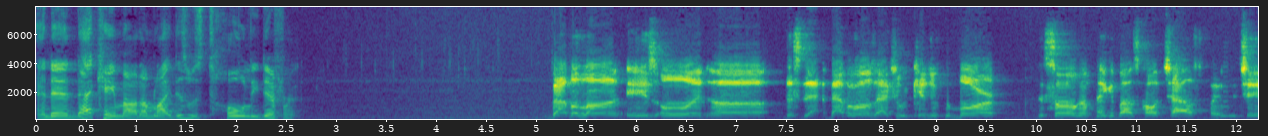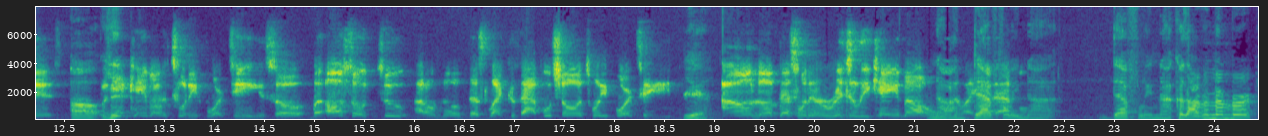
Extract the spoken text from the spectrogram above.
And then that came out. I'm like, this was totally different. Babylon is on uh this Babylon's actually with Kendrick Lamar. The song I'm thinking about is called Child's Play with Chance. Oh, But yeah. that came out in 2014. So, but also too, I don't know if that's like because Apple showing 2014. Yeah. I don't know if that's when it originally came out. No, like, definitely not. Definitely not. Because I remember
